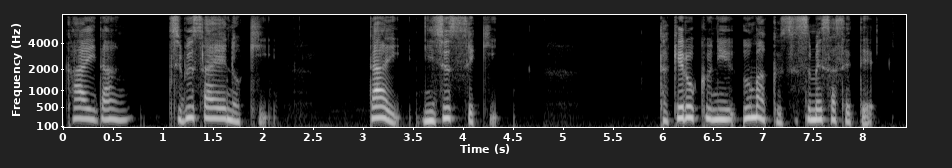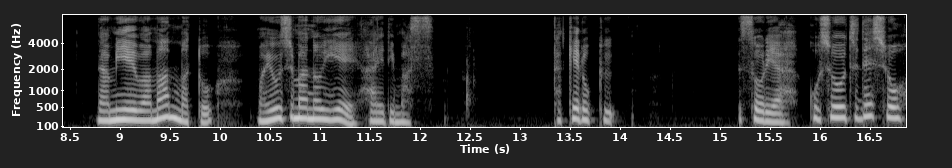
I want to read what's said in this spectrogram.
階段ちぶさえのき第20席竹六にうまく進めさせて浪江はまんまと真代島の家へ入ります。竹六そりゃご承知でしょう。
